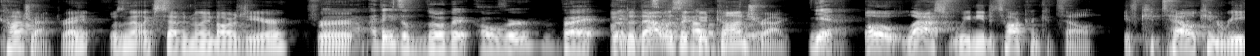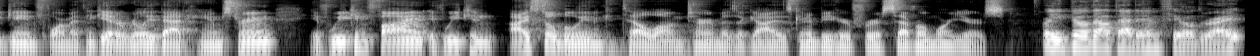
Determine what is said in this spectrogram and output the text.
contract, right? Wasn't that like $7 million a year for, Uh, I think it's a little bit over, but but, but that was a good deal. contract. Yeah, Oh, last we need to talk on Ketel. If Ketel can regain form, I think he had a really bad hamstring. If we can find, if we can, I still believe in Ketel long term as a guy that's going to be here for several more years. Well, you build out that infield, right?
